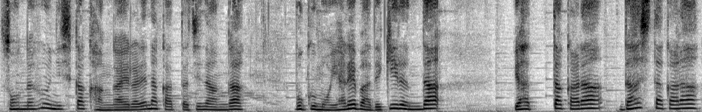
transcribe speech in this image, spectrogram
そんな風にしか考えられなかった次男が僕もやればできるんだ。やったから出したから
